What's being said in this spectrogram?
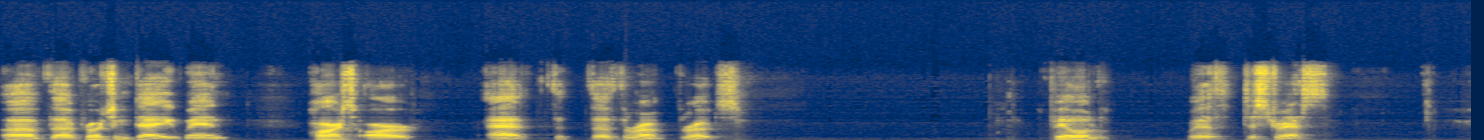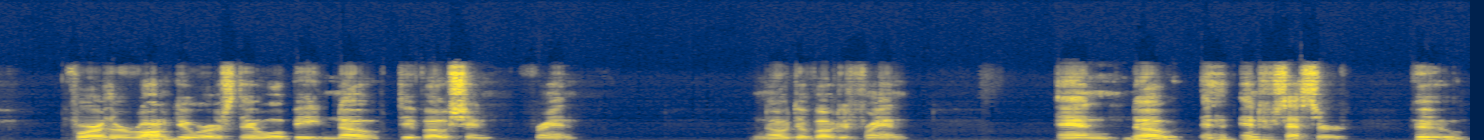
of the approaching day when hearts are at the thro- throats, filled with distress. For the wrongdoers there will be no devotion friend, no devoted friend, and no intercessor who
